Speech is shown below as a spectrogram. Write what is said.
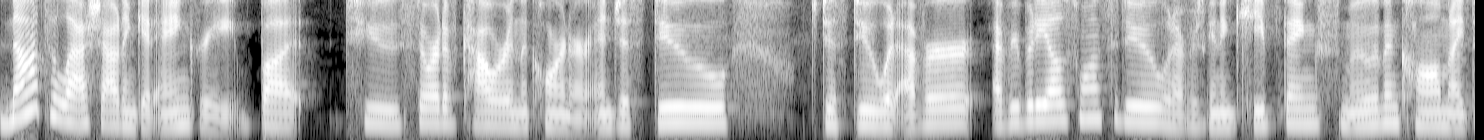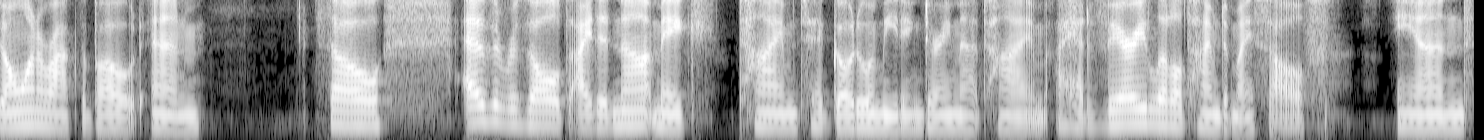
not to lash out and get angry, but to sort of cower in the corner and just do just do whatever everybody else wants to do, whatever's going to keep things smooth and calm. And I don't want to rock the boat. And so as a result, I did not make time to go to a meeting during that time. I had very little time to myself. And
